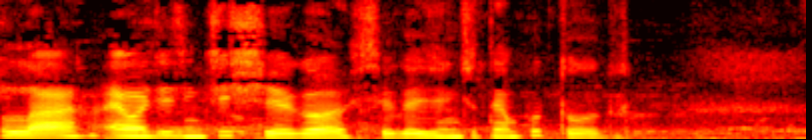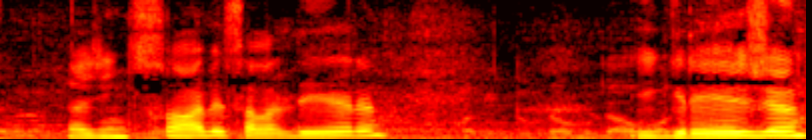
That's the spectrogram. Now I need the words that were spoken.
Lá é onde a gente chega, ó. Chega a gente o tempo todo. A gente sobe essa ladeira. Igreja.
